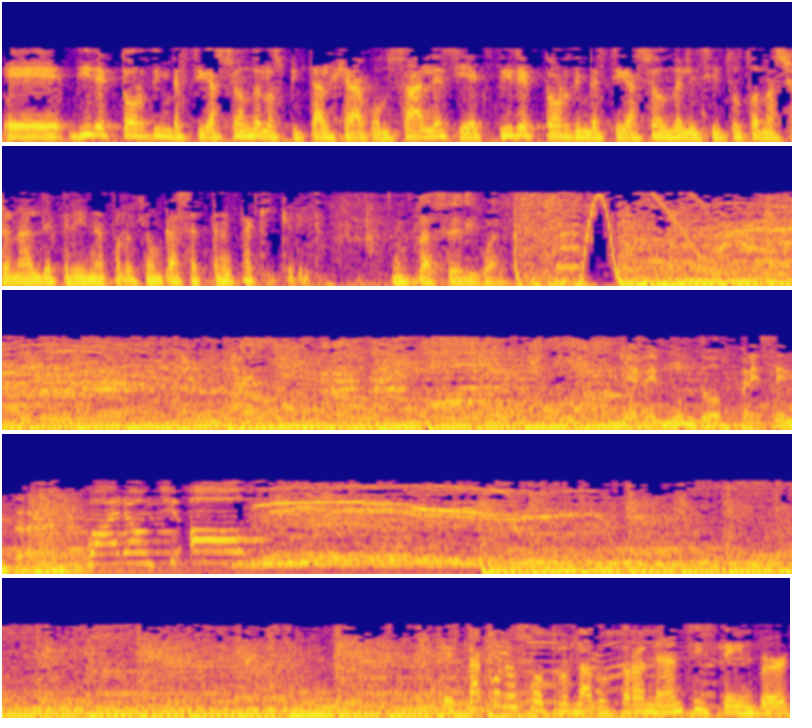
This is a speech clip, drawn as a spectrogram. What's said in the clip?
eh, director de investigación del Hospital Gea González y exdirector de investigación del Instituto Nacional de Perinatología. Un placer tenerte aquí, querido. Un placer igual. Bebemundo presenta Why don't you all Está con nosotros la doctora Nancy Steinberg,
